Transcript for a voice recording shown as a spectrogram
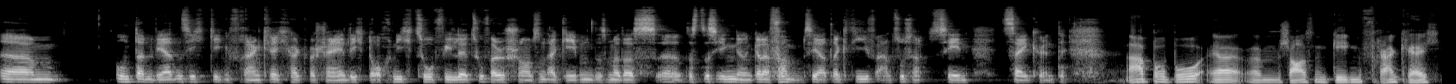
Ähm, und dann werden sich gegen Frankreich halt wahrscheinlich doch nicht so viele Zufallschancen ergeben, dass man das, äh, dass das in irgendeiner Form sehr attraktiv anzusehen sein könnte. Apropos äh, ähm, Chancen gegen Frankreich,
